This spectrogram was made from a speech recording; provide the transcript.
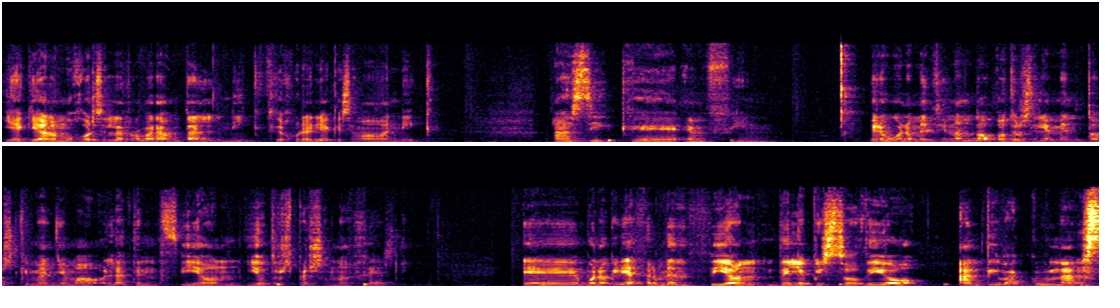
Y aquí a lo mejor se le robará un tal Nick, que juraría que se llamaba Nick. Así que, en fin. Pero bueno, mencionando otros elementos que me han llamado la atención y otros personajes. Eh, bueno, quería hacer mención del episodio antivacunas.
